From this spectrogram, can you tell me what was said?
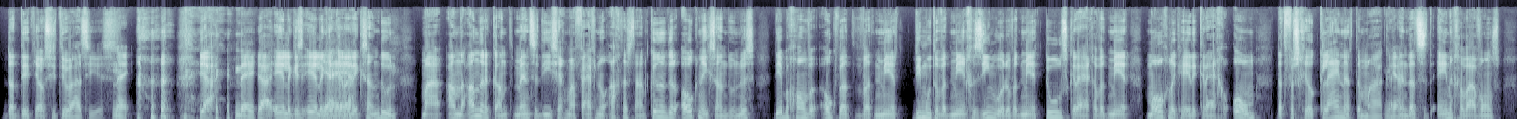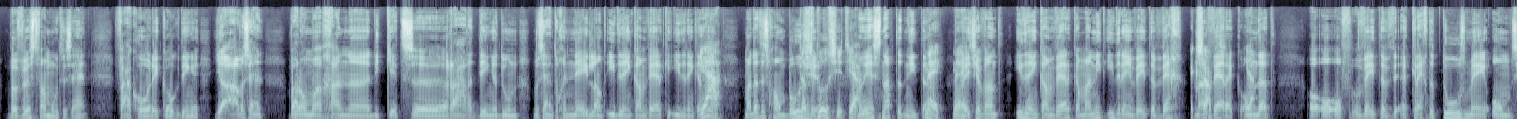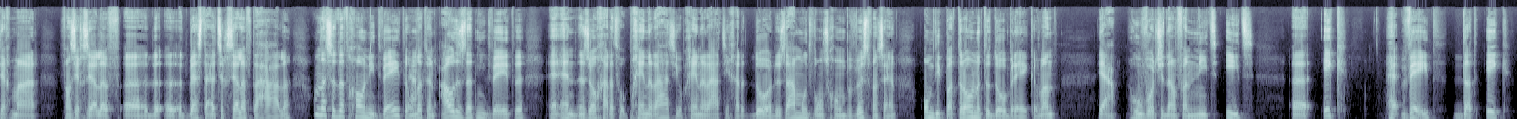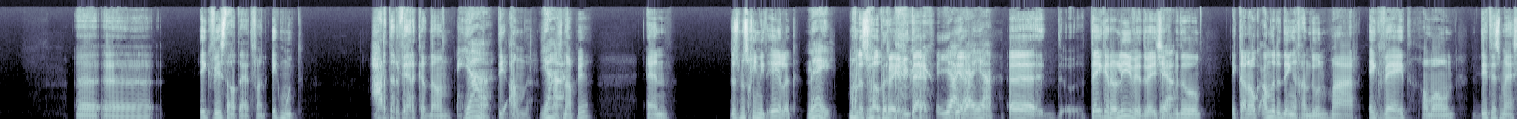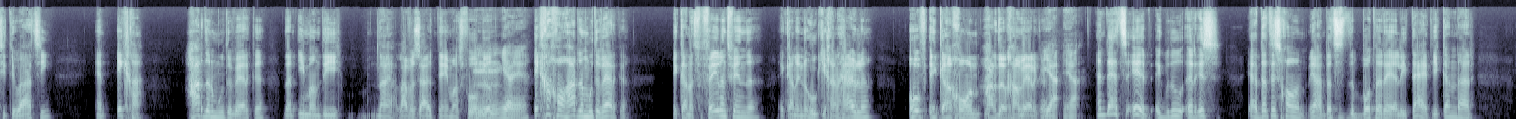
dat dit jouw situatie is. nee, Ja, nee. ja, eerlijk is eerlijk. Ja, je kan er niks aan doen. Maar aan de andere kant, mensen die zeg maar 5-0 achter staan, kunnen er ook niks aan doen. Dus die hebben gewoon ook wat, wat meer, die moeten wat meer gezien worden, wat meer tools krijgen, wat meer mogelijkheden krijgen om dat verschil kleiner te maken. Ja. En dat is het enige waar we ons bewust van moeten zijn. Vaak hoor ik ook dingen, ja, we zijn, waarom gaan eh, die kids eh, rare dingen doen? We zijn toch in Nederland, iedereen kan werken, iedereen kan Ja. doen. Maar dat is gewoon bullshit. Dat is bullshit, ja. Want je snapt het niet dan. Nee, nee. Weet je, want iedereen kan werken, maar niet iedereen weet de weg Exact, naar werk. Omdat, of weet de, krijgt de tools mee om zeg maar van zichzelf eh, de, eh, het beste uit zichzelf te halen. Omdat ze dat gewoon niet weten. Ja. Omdat hun ouders dat niet weten. En, en, en zo gaat het op generatie op generatie gaat het door. Dus daar moeten we ons gewoon bewust van zijn om die patronen te doorbreken. Want ja, hoe word je dan van niets iets? Eh, ik he- weet dat ik ik wist altijd van, ik moet harder werken dan Ja, die ander. Ja. Snap je? En dat is misschien niet eerlijk, nee. maar dat is wel de realiteit. Ja, ja, ja. Eh, d- take it or leave it, weet je. Ja. Ik bedoel, ik kan ook andere dingen gaan doen, maar ik weet gewoon, dit is mijn situatie. En ik ga harder moeten werken dan iemand die, nou ja, laten we Zuid nemen als voorbeeld. Mhm, ja, ja. Ik ga gewoon harder moeten werken. Ik kan het vervelend vinden, ik kan in een hoekje gaan huilen, of ik kan gewoon harder gaan werken. Ja, ja. En that's it. Ik bedoel, er is, ja, dat is gewoon, ja, dat is de botte realiteit. Je kan daar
